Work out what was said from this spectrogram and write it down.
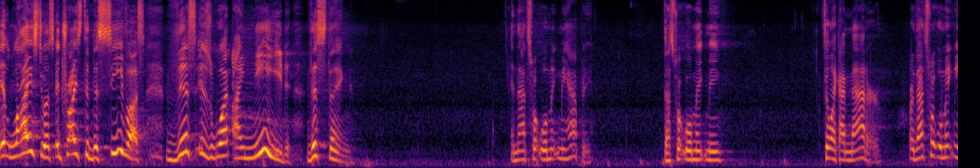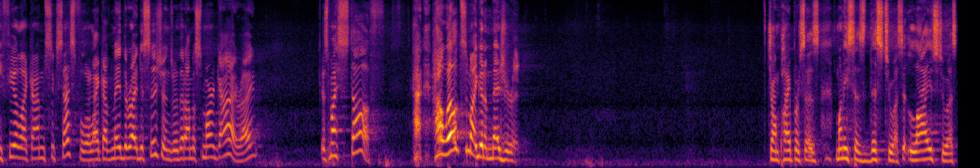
It lies to us, it tries to deceive us. This is what I need, this thing. And that's what will make me happy. That's what will make me feel like I matter. Or that's what will make me feel like I'm successful or like I've made the right decisions or that I'm a smart guy, right? It's my stuff. How, else am I going to measure it? John Piper says, money says this to us, it lies to us.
